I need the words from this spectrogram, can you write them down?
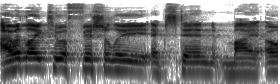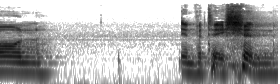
I would like to officially extend my own invitation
